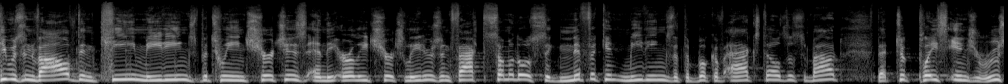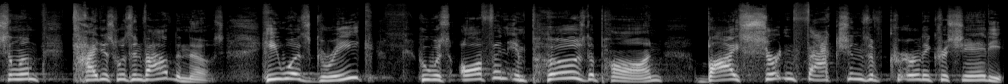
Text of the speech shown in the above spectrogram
He was involved in key meetings between churches and the early church leaders. In fact, some of those significant meetings that the book of Acts tells us about that took place in Jerusalem, Titus was involved in those. He was Greek who was often imposed upon by certain factions of early Christianity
